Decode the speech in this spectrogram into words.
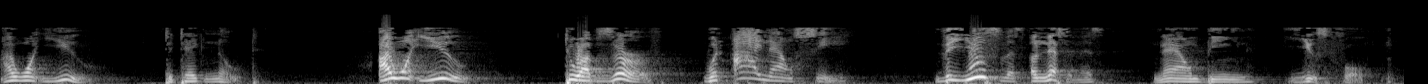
I want you to take note. I want you to observe what I now see. The useless Onesimus now being useful.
